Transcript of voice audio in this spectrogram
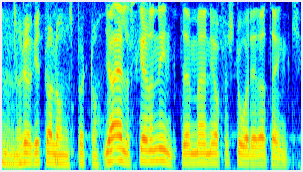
Mm, ruggigt bra långspurt då. Jag älskar den inte, men jag förstår era tänk.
